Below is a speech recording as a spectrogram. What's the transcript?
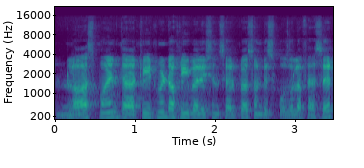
last point the treatment of revaluation surplus on disposal of asset.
